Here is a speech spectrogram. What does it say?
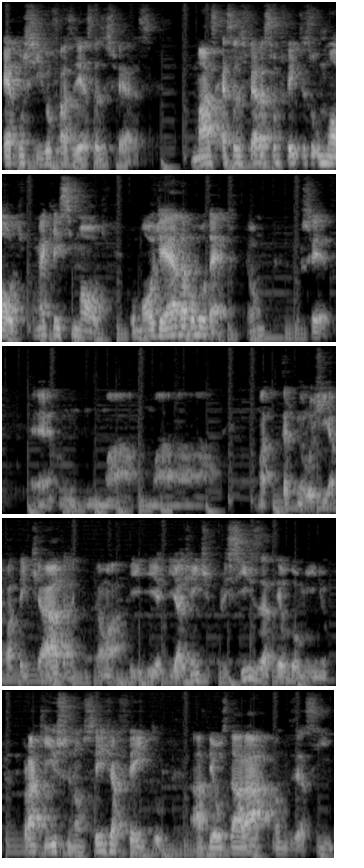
é possível fazer essas esferas. Mas essas esferas são feitas o molde. Como é que é esse molde? O molde é da Bobodeck. Então, por ser é, uma, uma, uma, tecnologia patenteada, então, e, e a gente precisa ter o domínio para que isso não seja feito a Deus dará, vamos dizer assim,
